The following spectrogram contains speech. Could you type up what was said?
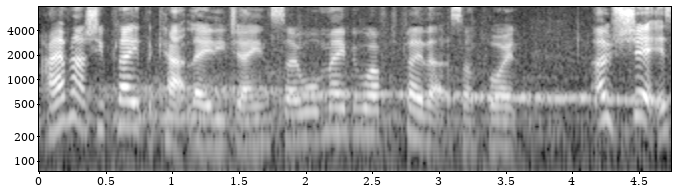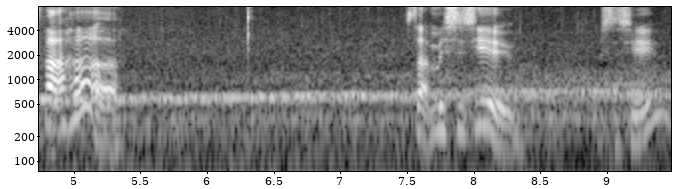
I haven't actually played the cat lady, Jane, so well, maybe we'll have to play that at some point. Oh shit, is that her? Is that Mrs. U? Mrs. U?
